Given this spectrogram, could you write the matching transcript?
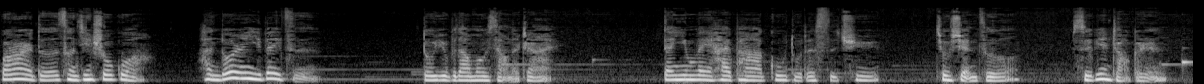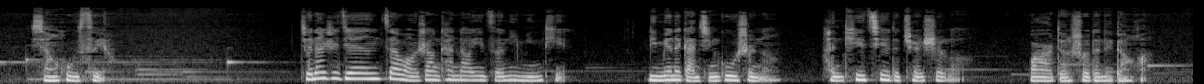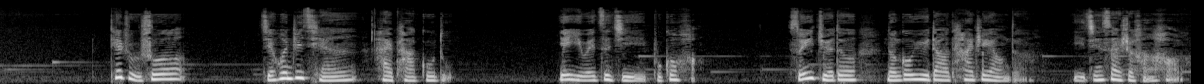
王尔德曾经说过，很多人一辈子都遇不到梦想的真爱，但因为害怕孤独的死去，就选择随便找个人相互饲养。前段时间在网上看到一则匿名帖，里面的感情故事呢，很贴切的诠释了王尔德说的那段话。帖主说，结婚之前害怕孤独。也以为自己不够好，所以觉得能够遇到他这样的，已经算是很好了。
